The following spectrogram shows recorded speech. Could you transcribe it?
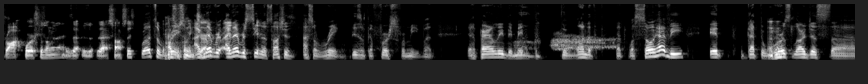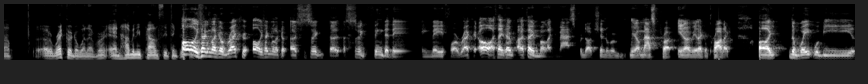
bratwurst or something like that. Is that, is that sausage? Well, it's a It has to be ring. I never I never seen a sausage as a ring. This is the first for me, but apparently they made the, the one that that was so heavy it got the Mhm. world's largest uh, uh, record or whatever. And how many pounds do you think? Oh, was? you're talking about like a record. Oh, you're talking about like a, a specific a specific thing that they made for a record. Oh, I think I thought about like mass production or you know mass pro. You know, what I mean like a product. Uh, the weight would be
